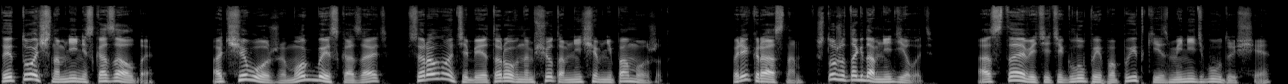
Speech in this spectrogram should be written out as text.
Ты точно мне не сказал бы. Отчего же, мог бы и сказать. Все равно тебе это ровным счетом ничем не поможет. Прекрасно. Что же тогда мне делать? Оставить эти глупые попытки изменить будущее.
